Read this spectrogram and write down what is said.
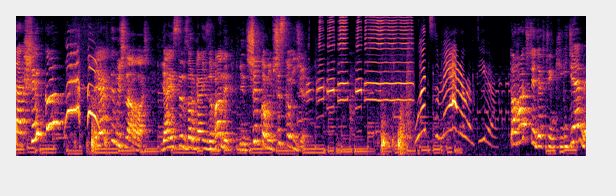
Tak szybko? A jak ty myślałaś? Ja jestem zorganizowany, więc szybko mi wszystko idzie. What's the matter with you? To chodźcie dziewczynki, idziemy.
